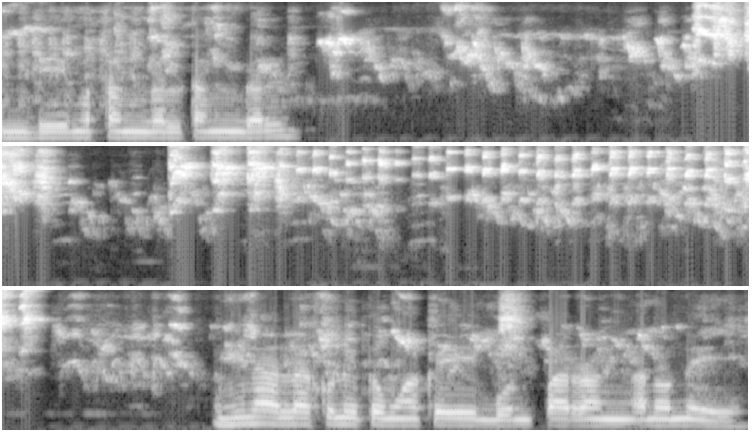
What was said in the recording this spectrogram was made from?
Hindi matanggal-tanggal. Ang hinala ko nito mga kaibon, parang ano na eh.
